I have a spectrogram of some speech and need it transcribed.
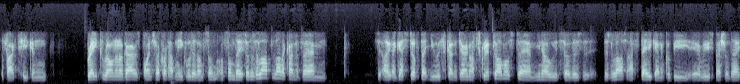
the fact he can break Ronan O'Gara's points record, having equalled it on sun, on Sunday. So there's a lot, lot of kind of, um, I, I, guess, stuff that you would kind of dare not script almost. Um, you know, so there's there's a lot at stake, and it could be a really special day.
